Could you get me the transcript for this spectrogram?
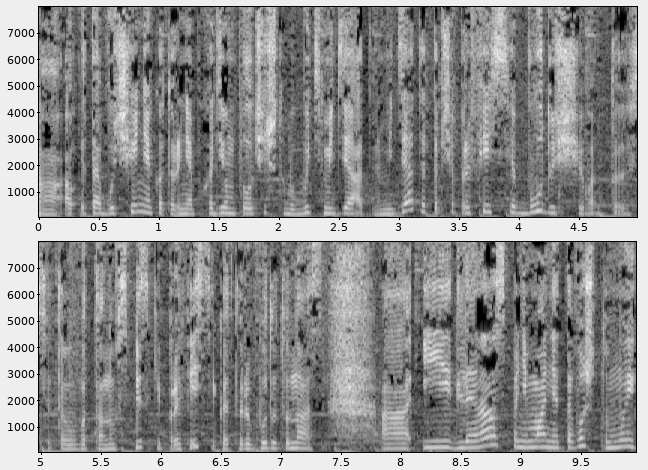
а, это обучение, которое необходимо получить, чтобы быть медиатором. Медиатор – это вообще профессия будущего. То есть это вот оно в списке профессий, которые будут у нас. А, и для нас понимание того, что мы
